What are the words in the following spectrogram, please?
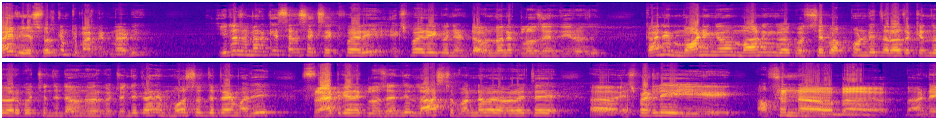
Hi guys welcome to market నాడి ఈరోజు మనకి సెన్సెక్స్ ఎక్స్పైరీ ఎక్స్పైరీ కొంచెం డౌన్లోనే క్లోజ్ అయింది ఈరోజు కానీ మార్నింగ్ మార్నింగ్ కొద్దిసేపు అప్ ఉండి తర్వాత కింద వరకు వచ్చింది డౌన్ వరకు వచ్చింది. కానీ మోస్ట్ ఆఫ్ ద టైం అది ఫ్లాట్గానే క్లోజ్ అయింది. లాస్ట్ వన్ అవర్ ఎవరైతే ఎస్పెషల్లీ ఈ ఆప్షన్ అంటే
